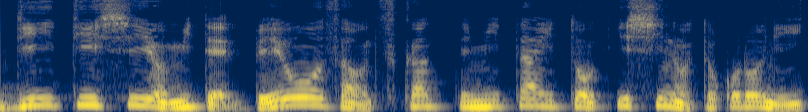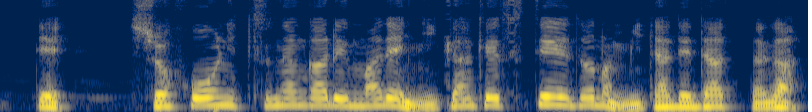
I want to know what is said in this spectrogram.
DTC を見てベオーザを使ってみたいと医師のところに行って、処方につながるまで2ヶ月程度の見立てだったが、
